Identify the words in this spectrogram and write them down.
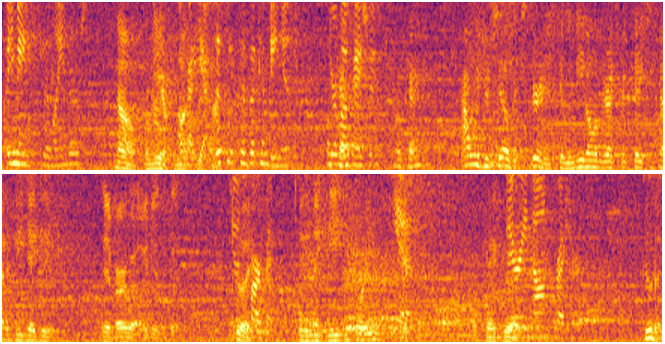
Oh, you mean the Landers? No, from here, from us. Okay, yeah. time. This was because of convenience. Your Okay. location. Okay. How was your sales experience? Did we meet all of your expectations? How did BJ do? Did very well. He did good. It was Good. perfect. Did he make it easy for you? Yes. Okay, good. Very non-pressure. Good,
